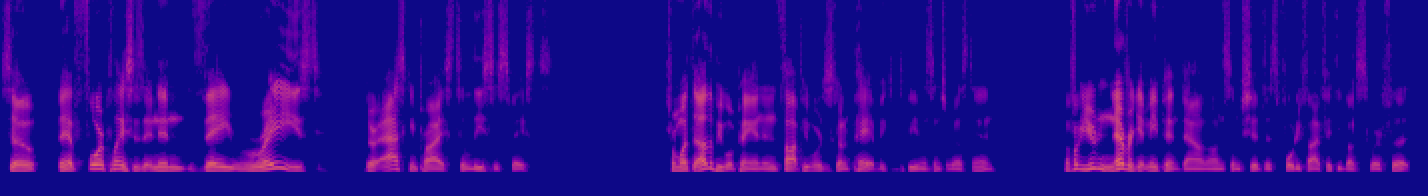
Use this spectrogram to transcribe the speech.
So they have four places, and then they raised their asking price to lease the spaces from what the other people were paying, and thought people were just going to pay it to be in the Central West End. Motherfucker, you'd never get me pinned down on some shit that's 45, 50 bucks a square foot.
